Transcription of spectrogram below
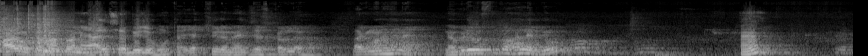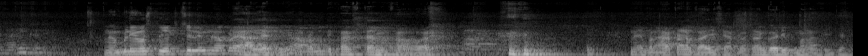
સારું છે વાંધો નહીં હાલ છે. બીજું શું થાય? એકચ્યુઅલી મેં એડજસ્ટ કરી લે બાકી મને છે ને નબળી વસ્તુ તો હાલે જ હે. નબળી વસ્તુ એકચ્યુઅલી મને આપણે હાલે જ નહીં આપણે બધી ફર્સ્ટ ટાઈમ ખાવા નહીં પણ આટણ તો આવી છે આપણે ગરીબ માણસ થઈ ગયા.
